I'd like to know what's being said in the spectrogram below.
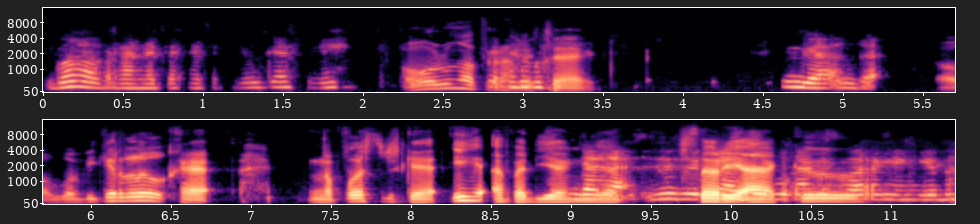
Gue nggak pernah ngecek ngecek juga sih. Oh lu nggak pernah ngecek? Enggak enggak oh gue pikir lu kayak ngepost terus kayak ih apa dia enggak enggak jujur story enggak, bukan aku. tipe orang yang gitu.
